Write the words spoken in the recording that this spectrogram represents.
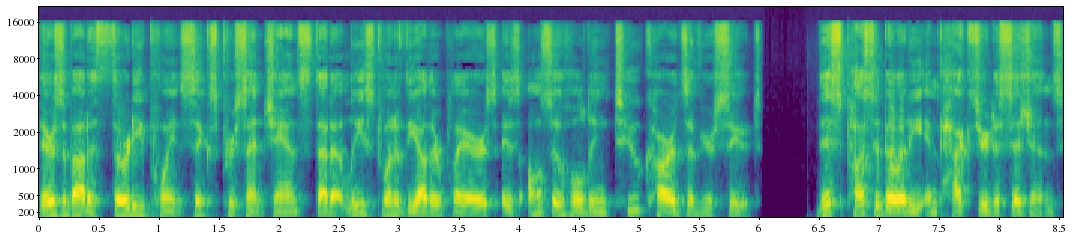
there's about a 30.6% chance that at least one of the other players is also holding two cards of your suit. This possibility impacts your decisions,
